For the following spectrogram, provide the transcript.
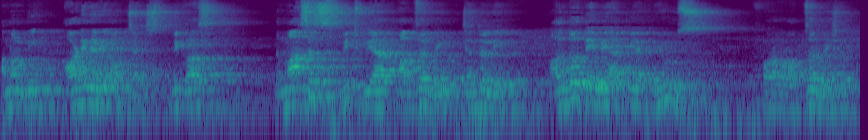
among the ordinary objects because the masses which we are observing generally, although they may appear huge for our observation,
